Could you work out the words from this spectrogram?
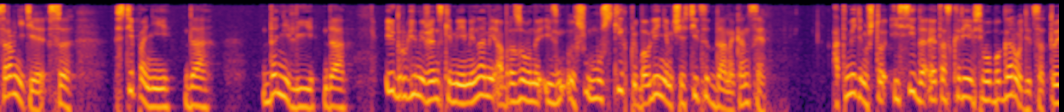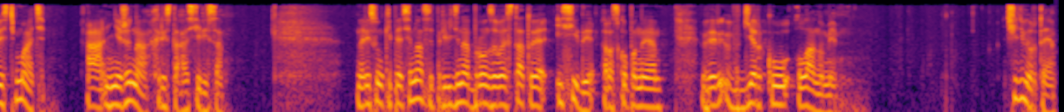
Сравните с Степани, да, Данили, да, и другими женскими именами, образованные из мужских прибавлением частицы да на конце. Отметим, что Исида это скорее всего Богородица, то есть мать, а не жена Христа Осириса. На рисунке 5.17 приведена бронзовая статуя Исиды, раскопанная в Геркулануме. Четвертое.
